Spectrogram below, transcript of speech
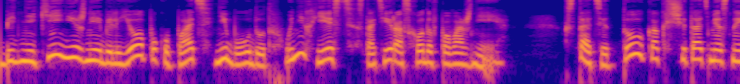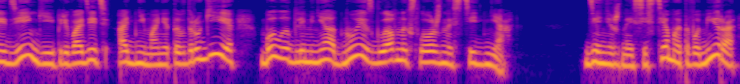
Бедняки нижнее белье покупать не будут, у них есть статьи расходов поважнее. Кстати, то, как считать местные деньги и переводить одни монеты в другие, было для меня одной из главных сложностей дня. Денежная система этого мира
